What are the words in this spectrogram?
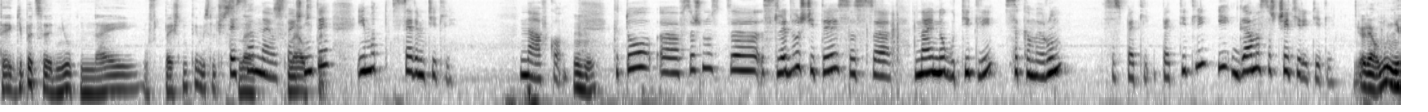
Те Египет са едни от най-успешните, мисля, че Те са, най- най-успешните. Най-успеш... Имат седем титли на Авкон. Mm-hmm. Като а, всъщност а, следващите с а, най-много титли са Камерун с 5, 5 титли и Гана с 4 титли. Реално ни,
